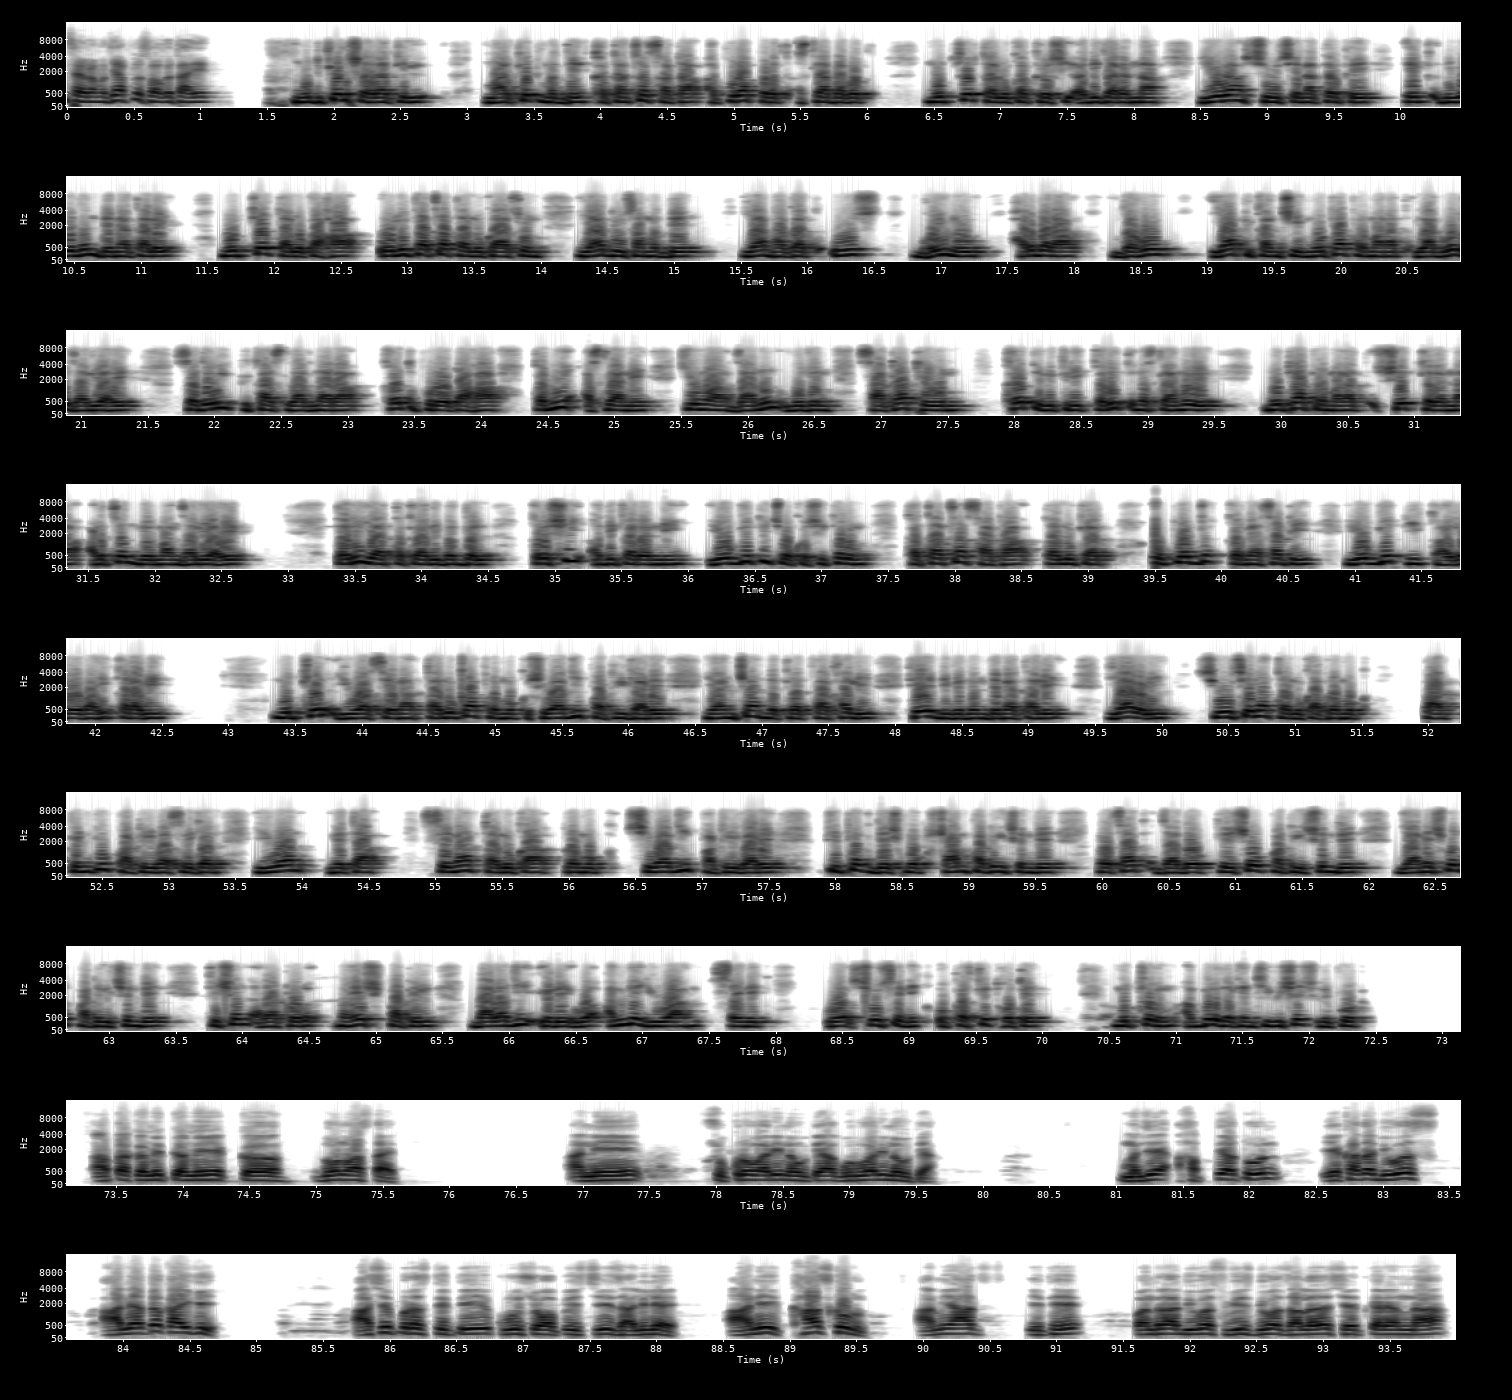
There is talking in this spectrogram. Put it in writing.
सन सेवरामध्ये आपलं स्वागत आहे. मुदखेड शहरातील मार्केटमध्ये खताचा साठा अपुरा पडत असल्याबाबत मुदखेड तालुका कृषी अधिकाऱ्यांना युवा शिवसेनातर्फे एक निवेदन देण्यात आले. मुदखेड तालुका हा ओलिताचा तालुका असून या दिवसामध्ये या भागात ऊस भुईमूग हरभरा गहू या पिकांची मोठ्या प्रमाणात लागवड झाली आहे. सदरील पिकास लागणारा खत पुरवठा हा कमी असल्याने किंवा जाणून बुजून साठा ठेवून खत विक्री करीत नसल्यामुळे मोठ्या प्रमाणात शेतकऱ्यांना अडचण निर्माण झाली आहे. तरी या तक्रारीबद्दल कृषी अधिकाऱ्यांनी योग्य ती चौकशी करून खताचा साठा तालुक्यात उपलब्ध करण्यासाठी योग्य ती कार्यवाही करावी. मुदखेड युवा सेना तालुका प्रमुख शिवाजी पाटील गाडे यांच्या नेतृत्वाखाली हे निवेदन देण्यात आले. यावेळी शिवसेना तालुका प्रमुख पा- पिंटू पाटील वासरीकर युवा नेता सेना तालुका प्रमुख शिवाजी पाटील गाडे दीपक देशमुख श्याम पाटील शिंदे प्रसाद जाधव केशव पाटील शिंदे ज्ञानेश्वर पाटील शिंदे किशन राठोड महेश पाटील बालाजी येडे व अन्य युवा सैनिक व शिवसैनिक उपस्थित होते. मुदखेडून अब्दुल यांची विशेष रिपोर्ट आता कमीत कमी एक दोन वाजता आहेत. आणि शुक्रवारी नव्हत्या गुरुवारी नव्हत्या. म्हणजे हप्त्यातून एखादा दिवस आल्या तर काय की? अशी परिस्थिती कृषी ऑफिसची झालेली आहे. आणि खास करून आम्ही आज इथे पंधरा दिवस वीस दिवस झालं शेतकऱ्यांना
